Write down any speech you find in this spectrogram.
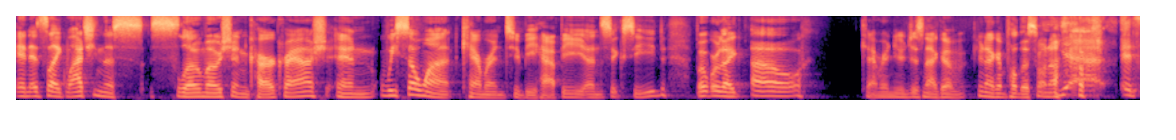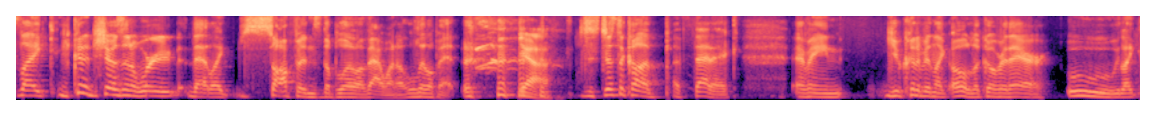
And it's like watching this slow motion car crash, and we so want Cameron to be happy and succeed, but we're like, oh, Cameron, you're just not gonna you're not gonna pull this one off. Yeah, it's like you could have chosen a word that like softens the blow of that one a little bit. Yeah. just just to call it pathetic. I mean, you could have been like, "Oh, look over there." Ooh, like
